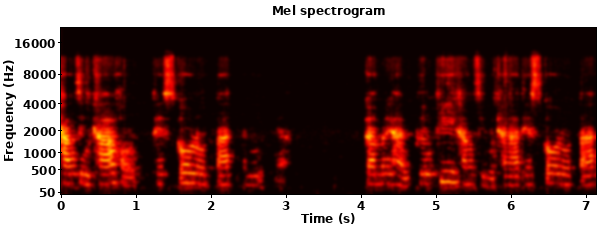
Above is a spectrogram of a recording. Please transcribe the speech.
คลังสินค้าของ Tesco Lotus อันนี้เนี่ยการบริหารพื้นที่คลังสินค้า Tesco Lotus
